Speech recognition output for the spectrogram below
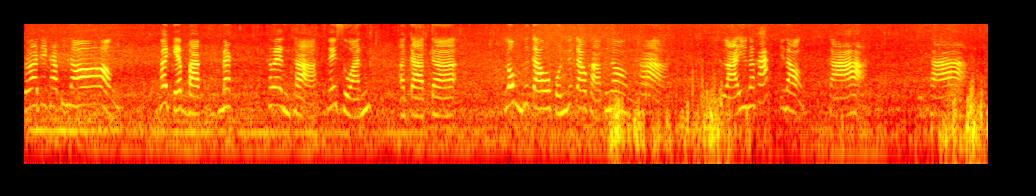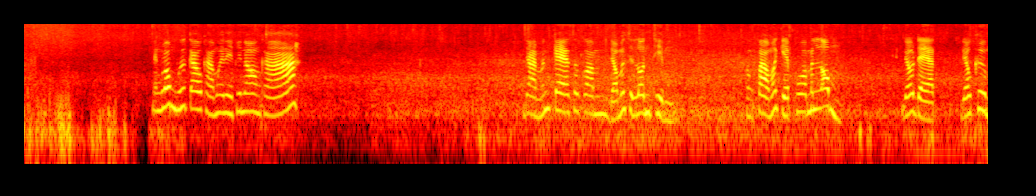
สวัสดีค่ะพี่น้องมาเก็บบักแมคเครนค่ะ ในสวนอากาศกะล่มคือเกาฝนคือเกาค่ะพี่น้องค่ะ หลายอยู่นะคะ พี่น้องค่ะขอบคุณค่ะ ยังล่มคือเก่าค่ะมือนี้พี่น้องค่ะย่านมันแก่สกอมเดี๋ยวมันสิล่นถิ่มต้องเฝ้ามาเก็บเพราะว่ามันล่ม เดี๋ยวแดด เดี๋ยวคืม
